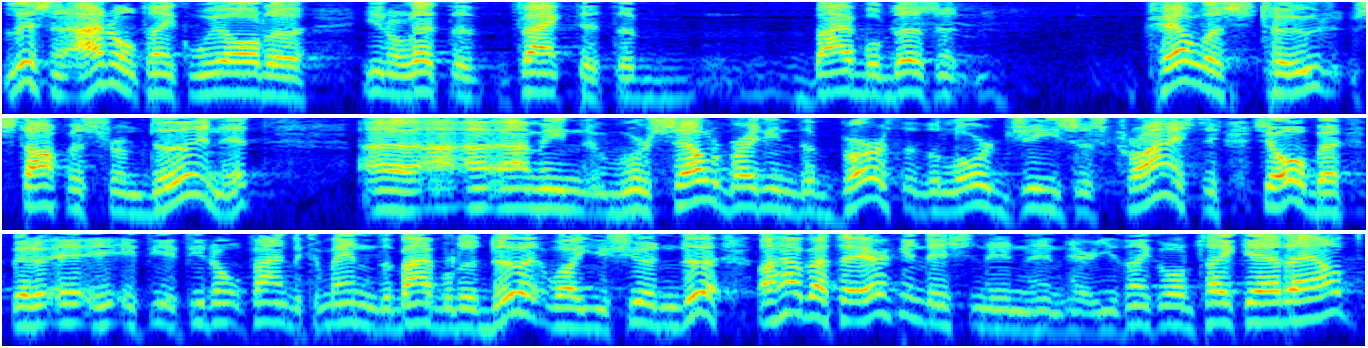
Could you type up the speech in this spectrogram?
listen, I don't think we ought to, you know, let the fact that the Bible doesn't tell us to stop us from doing it. Uh, I, I, mean, we're celebrating the birth of the Lord Jesus Christ. So, oh, but, but if, if you don't find the command in the Bible to do it, well, you shouldn't do it. Well, how about the air conditioning in here? You think we'll take that out?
